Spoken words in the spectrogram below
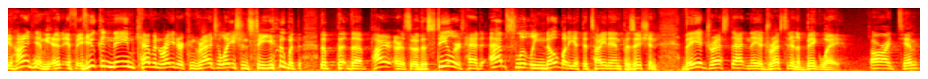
behind him. If, if you can name Kevin Rader, congratulations to you. But the the the, the Steelers had absolutely nobody at the tight end position. They addressed that, and they addressed it in a big way. All right, Tim.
